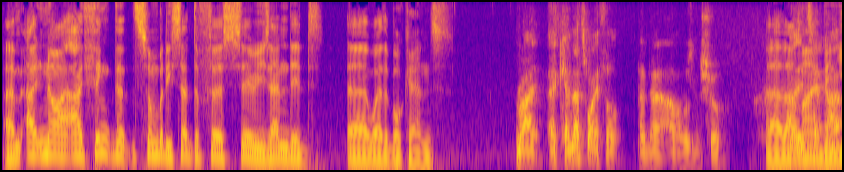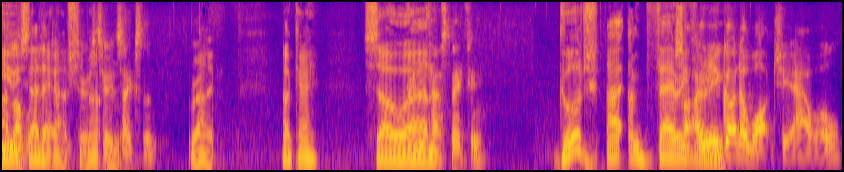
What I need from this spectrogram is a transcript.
Um, I, no, I I think that somebody said the first series ended uh, where the book ends. Right. Okay, that's what I thought, but uh, I wasn't sure. Uh, that But might have been I- I you love said it they've done with actually. series two. It's excellent, Right. Okay. So really um, fascinating. good. I, I'm very. So are very you going to watch it, Hywel?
